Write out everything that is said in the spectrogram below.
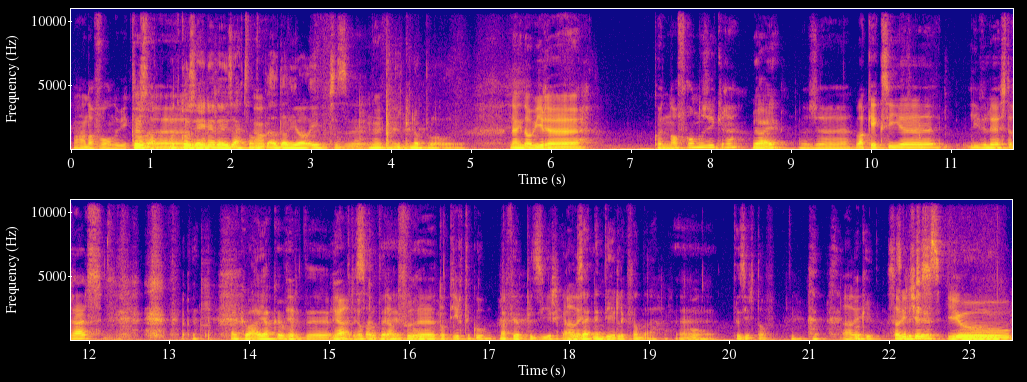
We gaan dat volgende week Het is al, dat. eh, het kan zijn hè, dat je zegt van, ja. wil dat hier al eventjes, eh, nee, die knuppel al... eh. Ik denk dat we hier eh, kunnen afronden, zeker. Hè? Ja, hè? Dus eh, wat ik zie, eh, lieve luisteraars. Dank u wel, Jacke, voor de Ja, interessante bedankt info. voor eh, tot hier te komen. Met veel plezier. Ja, we zijn een deerlijk vandaag. Eh, Oh. Het is hier tof. Oké. Salutjes. Salutjes. Yo.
